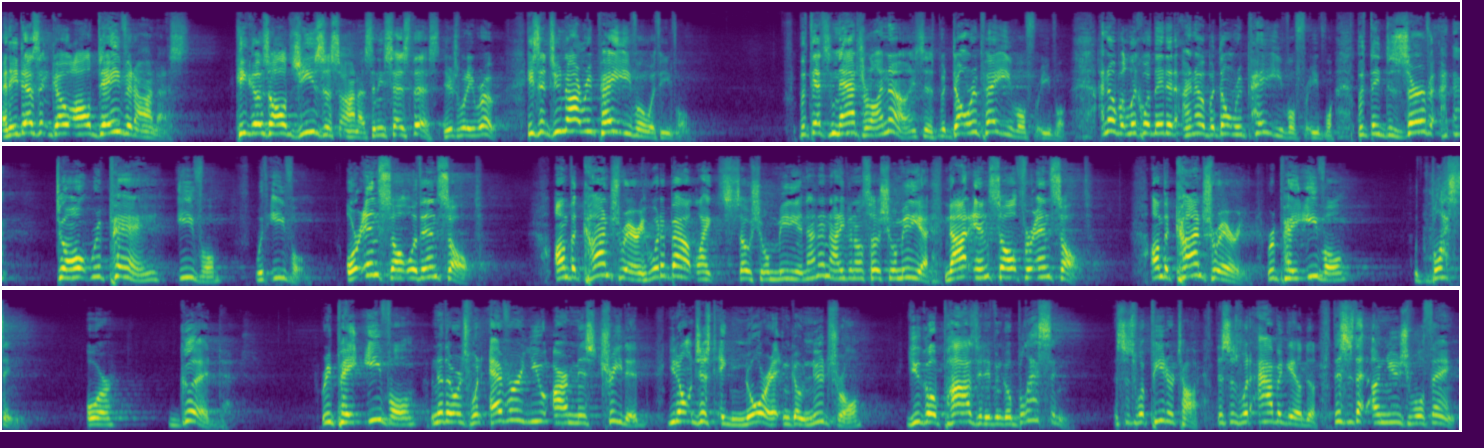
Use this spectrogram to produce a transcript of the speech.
And he doesn't go all David on us. He goes all Jesus on us. And he says this. Here's what he wrote. He said, Do not repay evil with evil. But that's natural, I know. He says, but don't repay evil for evil. I know, but look what they did. I know, but don't repay evil for evil. But they deserve it. Don't repay evil with evil or insult with insult. On the contrary, what about like social media? No, no, not even on social media. Not insult for insult. On the contrary, repay evil with blessing or good. Repay evil. In other words, whenever you are mistreated, you don't just ignore it and go neutral. You go positive and go blessing. This is what Peter taught. This is what Abigail did. This is that unusual thing.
